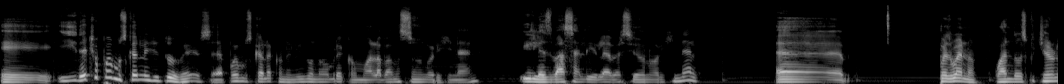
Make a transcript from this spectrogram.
Eh, y de hecho pueden buscarla en YouTube, o sea, pueden buscarla con el mismo nombre como Alabama Song original y les va a salir la versión original. Eh, pues bueno, cuando escucharon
